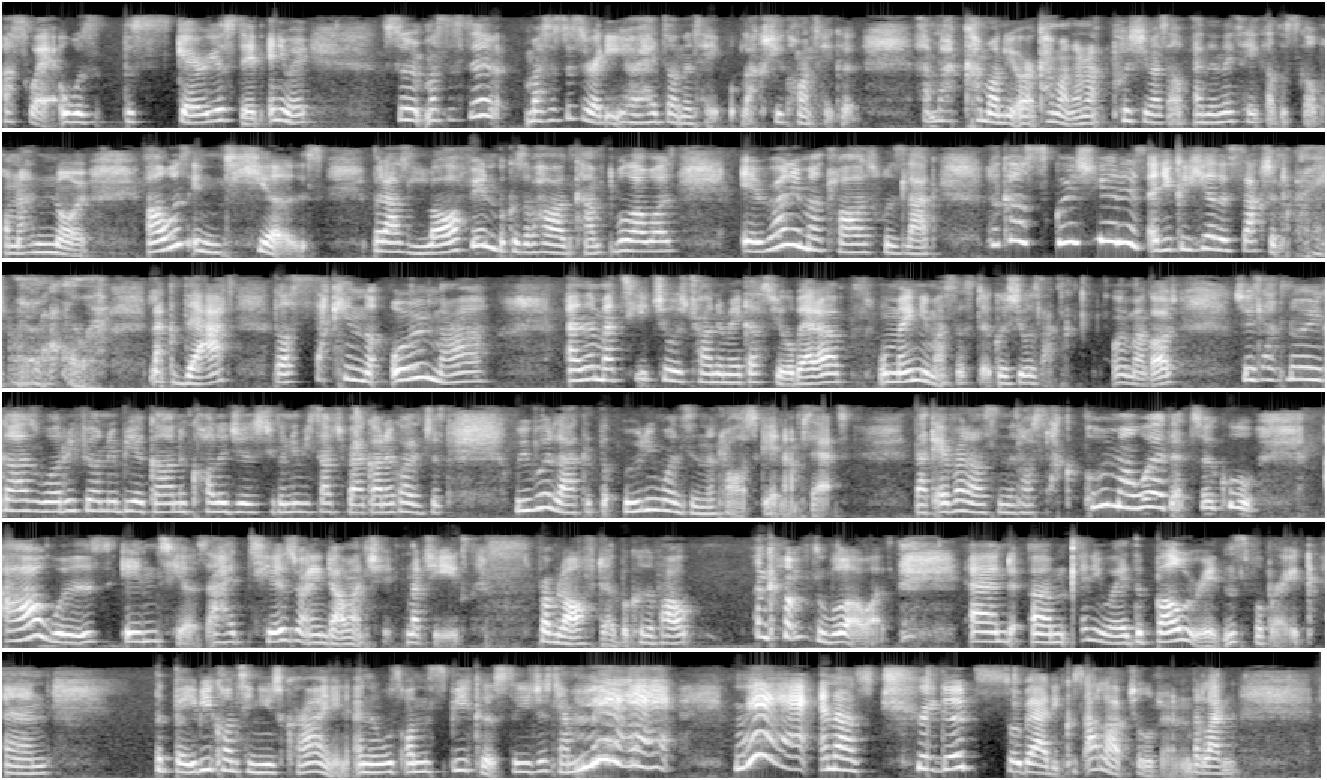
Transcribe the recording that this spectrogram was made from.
I swear, it was the scariest thing. Anyway, so my sister, my sister's ready. Her head's on the table, like she can't take it. I'm like, come on, Leora, come on. I'm like pushing myself, and then they take out the scalpel. I'm like, no. I was in tears, but I was laughing because of how uncomfortable I was. Everyone in my class was like, look how squishy it is, and you could hear the suction, like that. They were sucking the oma, and then my teacher was trying to make us feel better. Well, mainly my sister, because she was like, oh my gosh. So he's like, no, you guys, what if you want to be a gynecologist? You're going to be such a bad gynecologist. We were like the only ones in the class getting upset. Like everyone else in the class was like, oh my word, that's so cool. I was in tears. I had tears running down my, che- my cheeks from laughter because of how uncomfortable I was. And um, anyway, the bell rings for break, and the baby continues crying, and it was on the speakers, so you just hear meh, meh, and I was triggered so badly because I love children, but like,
